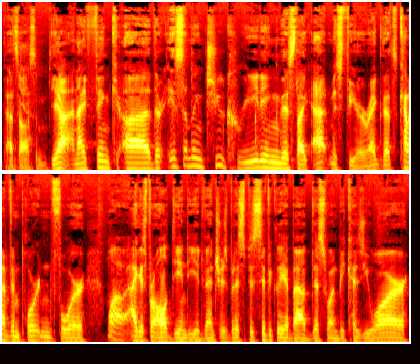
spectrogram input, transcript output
That's awesome. Yeah, and I think uh, there is something to creating this like atmosphere, right? That's kind of important for well, I guess for all D and D adventures, but it's specifically about this one because you are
